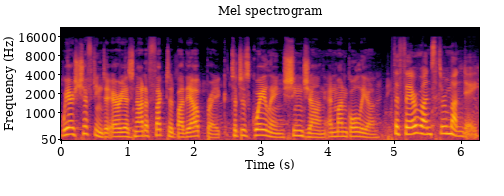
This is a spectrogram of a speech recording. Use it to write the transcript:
We are shifting to areas not affected by the outbreak, such as Guilin, Xinjiang, and Mongolia. The fair runs through Monday.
